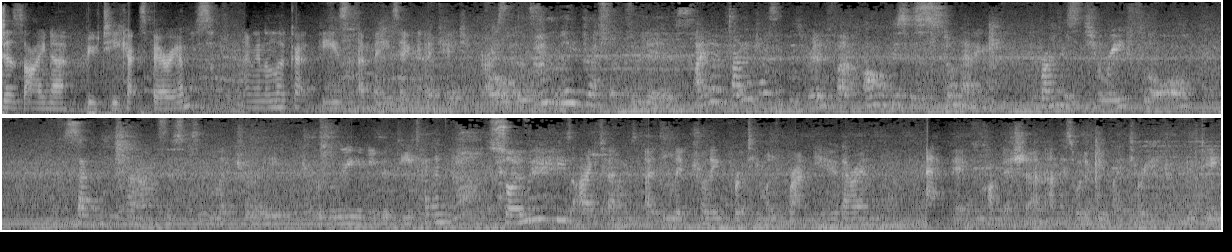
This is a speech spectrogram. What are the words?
designer boutique experience gonna look at these amazing occasion dresses really dressed up for years. I know to dress up is really fun. Oh, this is stunning. The brand is Three Floor. 70 pounds. This is literally dreamy. The detailing. So many of these items are literally pretty much brand new. They're in epic condition and this would have been like 350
